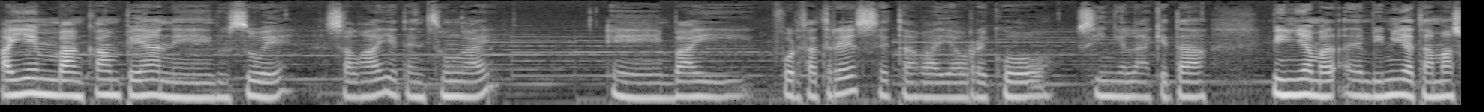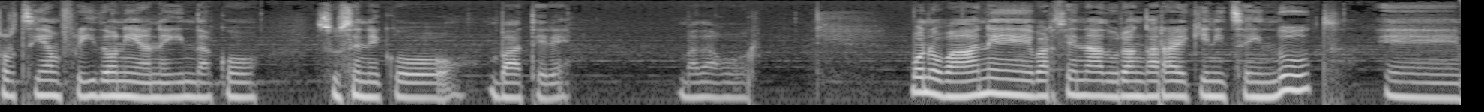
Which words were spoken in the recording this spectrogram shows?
Haien bankanpean e, duzue salgai eta entzungai e, bai Forza 3 eta bai aurreko singelak eta 2018an Fridonian egindako zuzeneko bat ere badago hor. Bueno, ba, ane Barzena Durangarrarekin hitzein dut, e,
